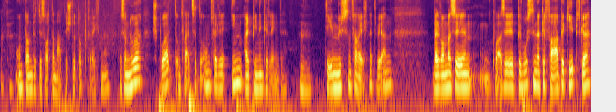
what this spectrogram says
okay. und dann wird das automatisch dort abgerechnet. Ne? Also nur Sport- und Freizeitunfälle im alpinen Gelände. Mhm. Die müssen verrechnet werden weil wenn man sich quasi bewusst in eine Gefahr begibt, gell,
